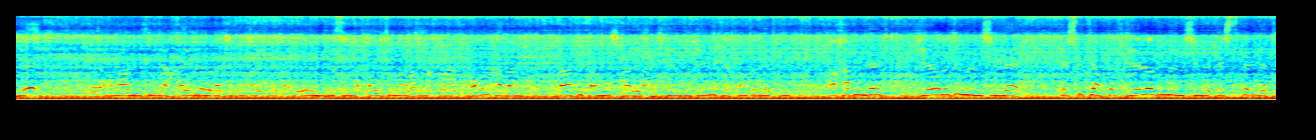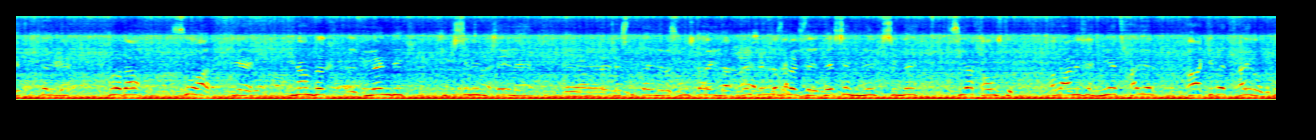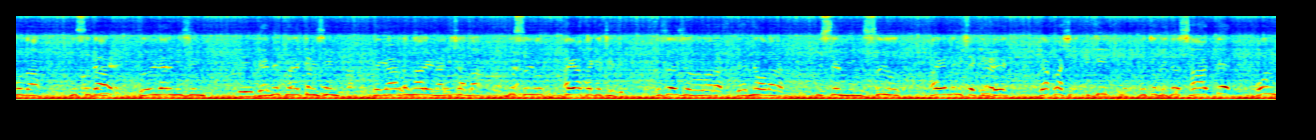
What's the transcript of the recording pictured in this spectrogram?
cümlemiz e, Allah'ın izniyle hayırlı yola çıkmış. Kavuşturma için Avrupa'dan Latif Anlaş kardeşimiz geldi. Değnekle kontrol ettik. Akabinde jeoloji mühendisiyle tespit yaptık. Jeoloji mühendisiyle tespitleriyle, tetkikleriyle burada su var diye inandık, e, güvendik. İkisinin şeyle e, tespitleriyle ve sonuçlarıyla Kızılöz'de Desenci mevkisinde suya kavuştuk. Allah'ın izniyle niyet hayır, akibet hayır oldu. Burada bu suda köylülerimizin, e, dernek yönetimimizin ve yardımlarıyla inşallah bu suyu hayata geçirdik. Kızılöz olarak, dernek olarak üstlendiğimiz suyu hayırlı bir şekilde yaklaşık iki buçuk litre saatte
